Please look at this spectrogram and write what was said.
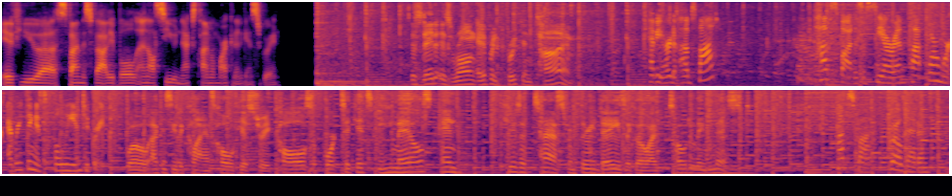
if you uh, find this valuable, and I'll see you next time on Marketing Against the Grain. This data is wrong every freaking time. Have you heard of HubSpot? HubSpot is a CRM platform where everything is fully integrated. Whoa, I can see the client's whole history calls, support tickets, emails, and here's a task from three days ago I totally missed. HubSpot. Grow better.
